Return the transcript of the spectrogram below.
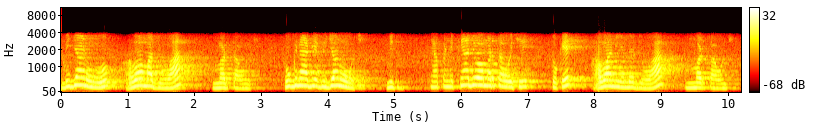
બીજાણુઓ હવામાં જોવા મળતા હોય છે. ફૂગના જે બીજાણુઓ છે, મિત્રો, એ આપણને ક્યાં જોવા મળતા હોય છે? તો કે હવાની અંદર જોવા મળતા હોય છે.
